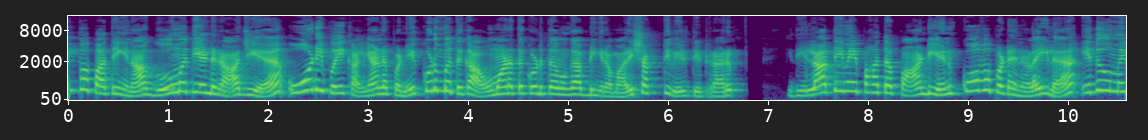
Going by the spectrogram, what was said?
இப்போ பார்த்தீங்கன்னா கோமதி அண்ட் ராஜியை ஓடி போய் கல்யாணம் பண்ணி குடும்பத்துக்கு அவமானத்தை கொடுத்தவங்க அப்படிங்கிற மாதிரி சக்தி திட்டுறாரு இது எல்லாத்தையுமே பார்த்த பாண்டியன் கோவப்பட்ட நிலையில் எதுவுமே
